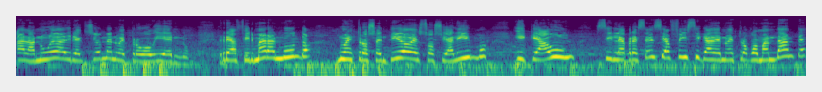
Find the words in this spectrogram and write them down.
a la nueva dirección de nuestro gobierno, reafirmar al mundo nuestro sentido de socialismo y que aún sin la presencia física de nuestro comandante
